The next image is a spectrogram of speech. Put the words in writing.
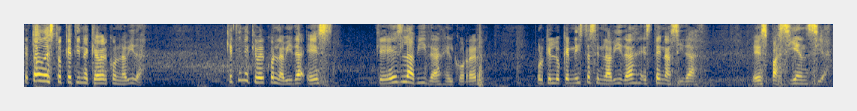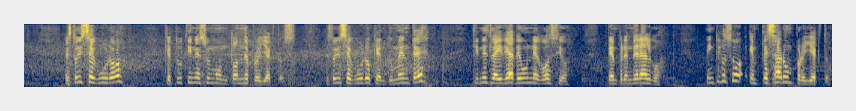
¿De todo esto qué tiene que ver con la vida? ¿Qué tiene que ver con la vida? Es que es la vida el correr, porque lo que necesitas en la vida es tenacidad, es paciencia. Estoy seguro que tú tienes un montón de proyectos. Estoy seguro que en tu mente tienes la idea de un negocio, de emprender algo, de incluso empezar un proyecto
